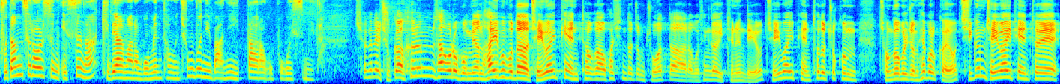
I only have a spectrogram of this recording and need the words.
부담스러울 순 있으나 기대할 만한 모멘텀은 충분히 많이 있다라고 보고 있습니다. 최근에 주가 흐름상으로 보면 하이브보다 JYP 엔터가 훨씬 더 좀 좋았다라고 생각이 드는데요. JYP 엔터도 조금 점검을 좀 해볼까요? 지금 JYP 엔터의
